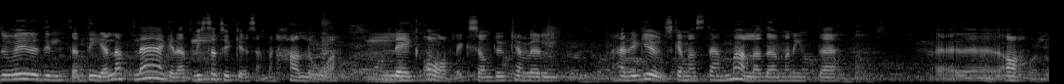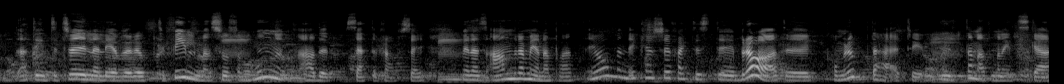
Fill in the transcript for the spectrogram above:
då är det lite delat läger att vissa tycker så här, men hallå, lägg av liksom. Du kan väl, herregud, ska man stämma alla där man inte eh, ja, att inte trailern lever upp till filmen så som hon hade sett det framför sig. Medan andra menar på att ja, men det kanske faktiskt är bra att det kommer upp det här till utan att man inte ska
